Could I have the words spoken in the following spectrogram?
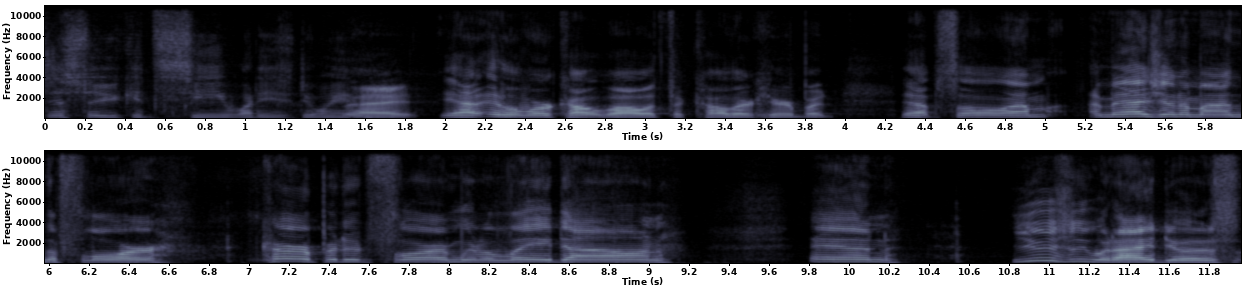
just so you could see what he's doing. Right. Yeah, it'll work out well with the color here. But yep. So I'm imagine I'm on the floor, carpeted floor. I'm going to lay down, and usually what I do is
